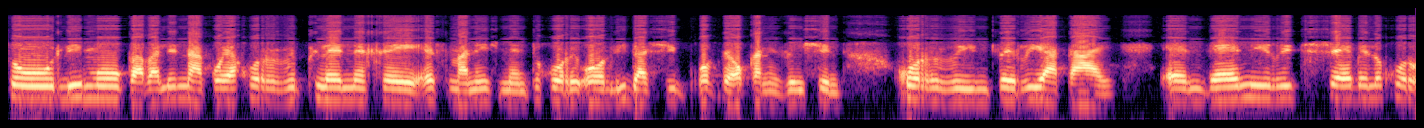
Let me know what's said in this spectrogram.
So le mo ka ba le nako ya gore re planege as management gore or leadership of the organization gore re ntse re ya kae. And then re shebe le gore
